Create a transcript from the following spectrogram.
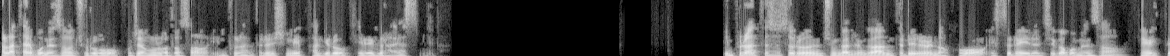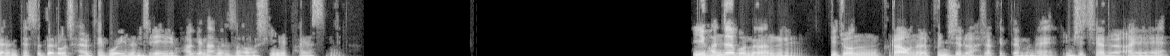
팔라탈본에서 주로 고정을 얻어서 임플란트를 식립하기로 계획을 하였습니다. 임플란트 수술은 중간중간 드릴을 넣고 엑스레이를 찍어보면서 계획된 패스대로 잘 되고 있는지 확인하면서 식립하였습니다. 이 환자분은 기존 크라운을 분실을 하셨기 때문에 임시체를 아예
